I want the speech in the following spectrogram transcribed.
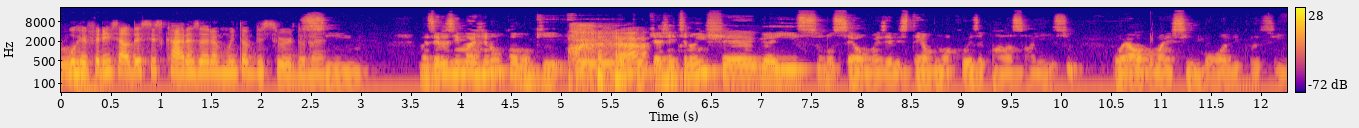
O referencial desses caras era muito absurdo, né? Sim. Mas eles imaginam como que. é, porque a gente não enxerga isso no céu, mas eles têm alguma coisa com relação a isso? Ou é algo mais simbólico, assim?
